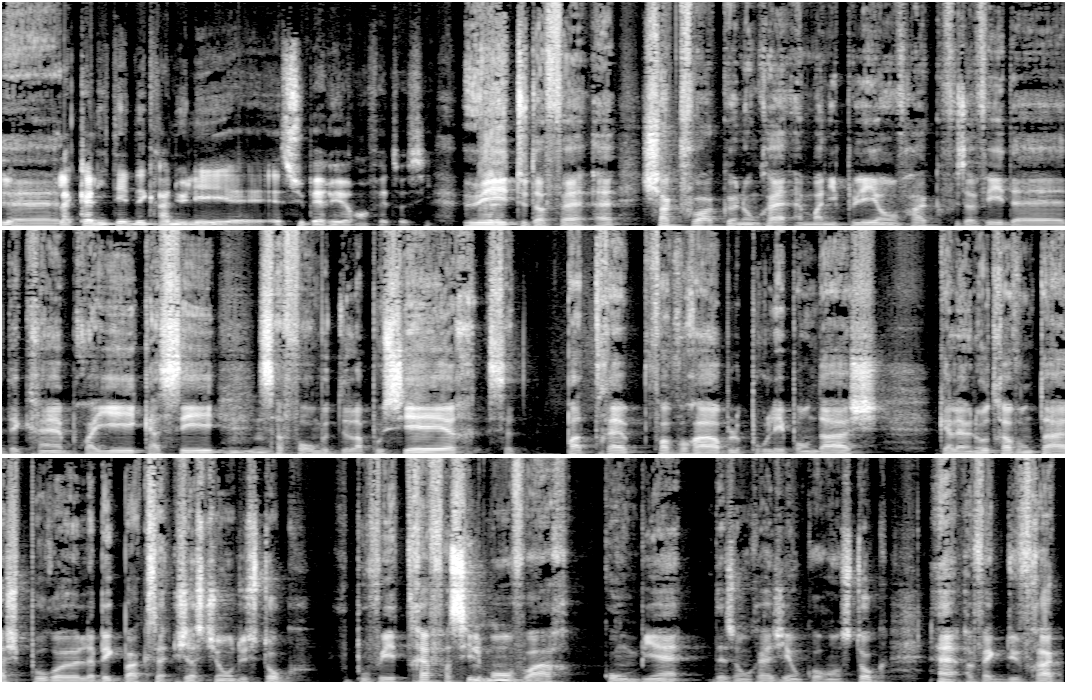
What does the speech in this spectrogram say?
la qualité des granulés est, supérieure en fait aussi. Oui, tout à fait. Hein. Chaque fois que l'on est manipulé en vrac, vous avez des, des grains broyés, cassés, mhm. ça forme de la poussière, c'est pas très favorable pour l'épandage. Quel est un autre avantage pour euh, la Big Bag C'est gestion du stock. Vous pouvez très facilement mhm. voir combien des engrais j'ai encore en stock hein, avec du vrac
